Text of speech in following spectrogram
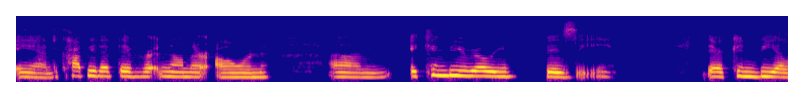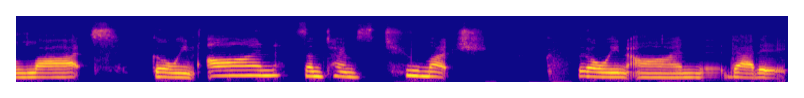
and copy that they've written on their own, um, it can be really busy. There can be a lot going on, sometimes too much going on that it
